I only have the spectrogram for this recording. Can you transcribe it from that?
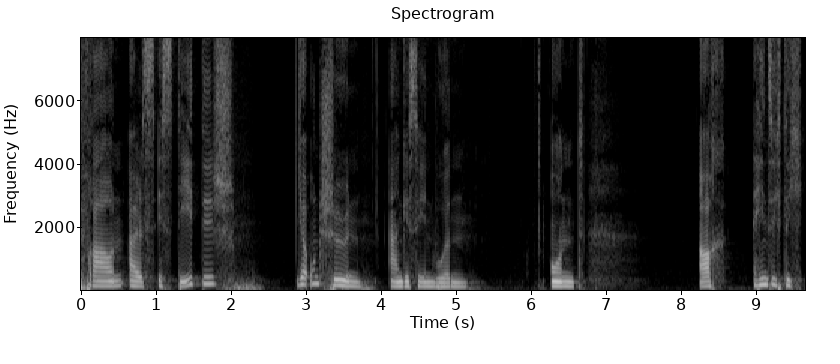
Frauen als ästhetisch, ja und schön angesehen wurden. Und auch hinsichtlich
